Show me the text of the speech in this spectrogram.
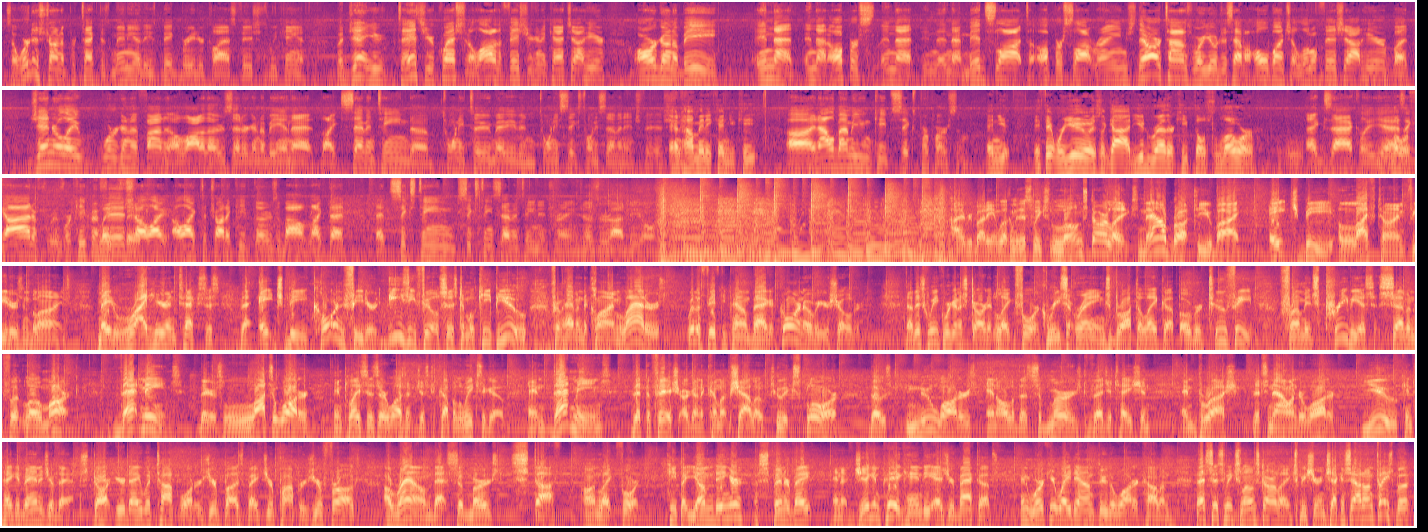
So we're just trying to protect as many of these big breeder class fish as we can. But Jen, you, to answer your question, a lot of the fish you're going to catch out here are going to be in that in that upper in that in, in that mid slot to upper slot range. There are times where you'll just have a whole bunch of little fish out here, but generally we're going to find a lot of those that are going to be in that like 17 to 22, maybe even 26, 27 inch fish. And how many can you keep? Uh, in Alabama, you can keep six per person. And you, if it were you as a guide, you'd rather keep those lower. Exactly. Yeah. As a guide, if, if we're keeping fish, fish. I like I like to try to keep those about like that that 16, 16, 17 inch range. Those are ideal. Hi, everybody, and welcome to this week's Lone Star Lakes, now brought to you by HB Lifetime Feeders and Blinds. Made right here in Texas, the HB Corn Feeder Easy Fill system will keep you from having to climb ladders with a 50 pound bag of corn over your shoulder. Now, this week we're going to start at Lake Fork. Recent rains brought the lake up over two feet from its previous seven foot low mark. That means there's lots of water in places there wasn't just a couple of weeks ago. And that means that the fish are going to come up shallow to explore those new waters and all of the submerged vegetation and brush that's now underwater. You can take advantage of that. Start your day with topwaters, your buzzbaits, your poppers, your frogs around that submerged stuff on Lake Fork. Keep a yum dinger, a spinnerbait, and a jig and pig handy as your backups and work your way down through the water column. That's this week's Lone Star Lakes. Be sure and check us out on Facebook,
